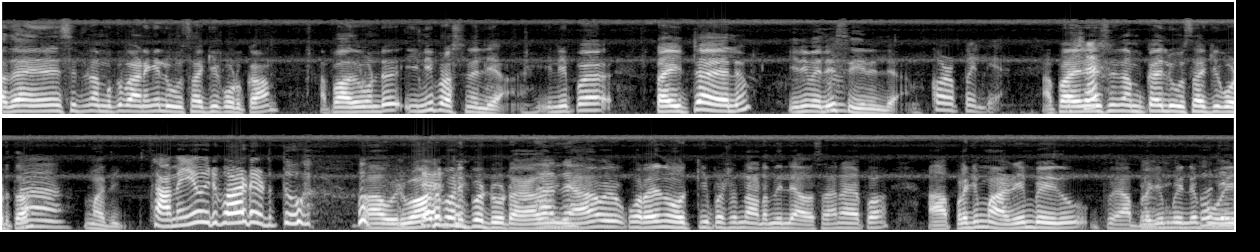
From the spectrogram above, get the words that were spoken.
അതനുസരിച്ച് നമുക്ക് വേണമെങ്കിൽ ലൂസാക്കി കൊടുക്കാം. അപ്പോൾ അതുകൊണ്ട് ഇനി പ്രശ്നമില്ല. ഇനിയിപ്പോൾ ടൈറ്റ് ആയാലും ഇനി വലിയ സീനില്ല കുഴപ്പമില്ല. അപ്പൊ അതിനനുസരിച്ച് നമുക്ക് അത് ലൂസാക്കി കൊടുത്താൽ മതി. സമയം ഒരുപാട് എടുത്തു. ആ ഒരുപാട് പണിപ്പെട്ടു കേട്ടോ. ഞാൻ കുറെ നോക്കി പക്ഷെ നടന്നില്ല. അവസാനമായപ്പോ അപ്പളേക്കും മഴയും പെയ്തു. അപ്പളേക്കും പിന്നെ പോയി.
